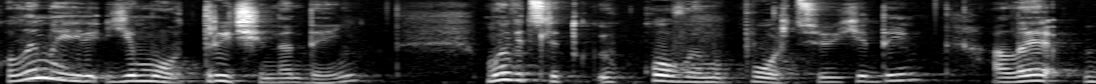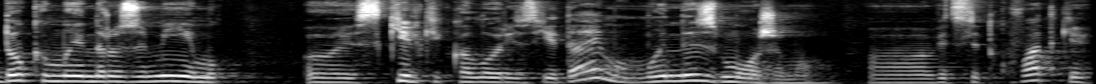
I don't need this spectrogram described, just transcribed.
Коли ми їмо тричі на день, ми відслідковуємо порцію їди, але доки ми не розуміємо, е, скільки калорій з'їдаємо, ми не зможемо е, відслідкувати,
